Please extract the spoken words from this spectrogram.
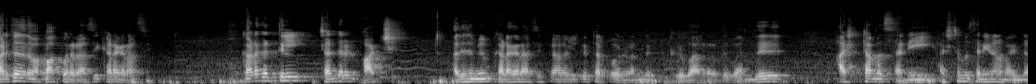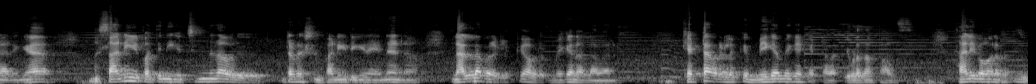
அடுத்தது நம்ம பார்க்க போகிற ராசி கடகராசி. கடகத்தில் சந்திரன் ஆட்சி. அதே சமயம் கடகராசிக்காரர்களுக்கு தற்போது நடந்துட்டு வர்றது வந்து அஷ்டம சனி. அஷ்டம சனினால் நம்ம பயந்துடாதீங்க. சனியை பற்றி நீங்கள் சின்னதாக ஒரு இன்ட்ரடக்ஷன் பண்ணிக்கிட்டீங்கன்னா என்னென்னா நல்லவர்களுக்கு அவர் மிக நல்லவர். கெட்டவர்களுக்கு மிக மிக கெட்டவர். இவ்வளோ தான் பாலிசி சனி பகவானை பற்றி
